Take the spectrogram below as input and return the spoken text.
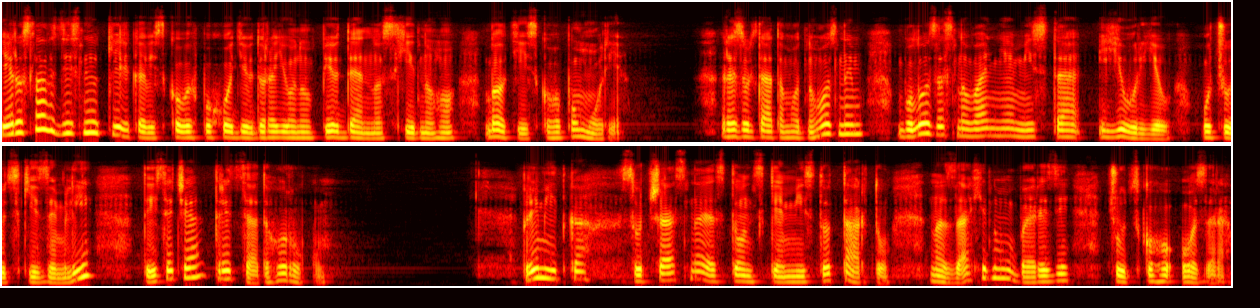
Ярослав здійснив кілька військових походів до району південно-східного Балтійського помор'я. Результатом одного з ним було заснування міста Юр'їв у Чудській землі 1030 року. Примітка сучасне естонське місто Тарту на західному березі Чудського озера.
